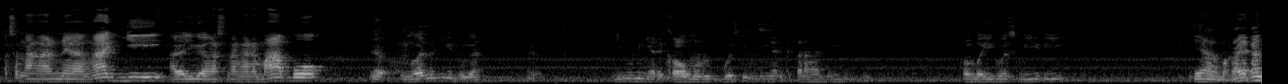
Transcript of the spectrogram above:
kesenangannya ngaji ada juga yang kesenangannya mabok. Ya. Gua tuh gitu kan. Ya. jadi mending nyari kalau menurut gua sih mending nyari ketenangan hidup sih. Kalau bagi gua sendiri. Ya makanya kan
